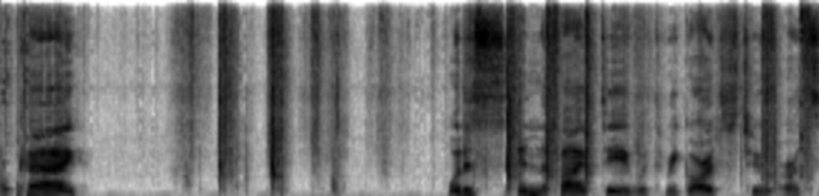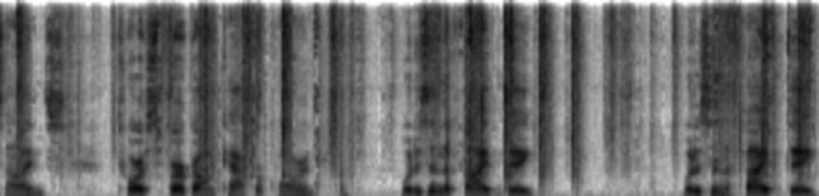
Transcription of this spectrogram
Okay. What is in the 5D with regards to earth signs? Taurus, Virgo, and Capricorn. What is in the 5D? What is in the 5D?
